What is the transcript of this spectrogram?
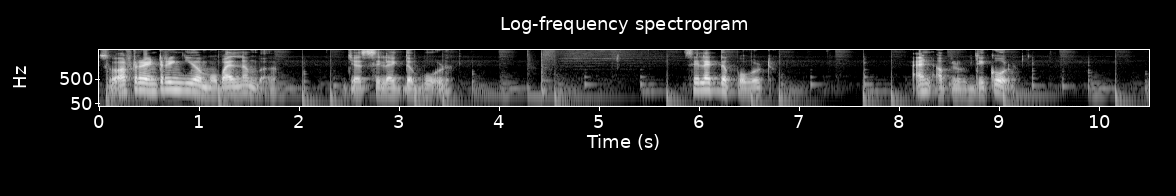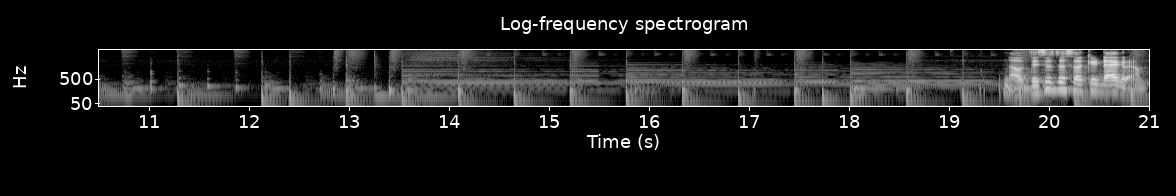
So after entering your mobile number just select the board, select the port and upload the code. Now this is the circuit diagram.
